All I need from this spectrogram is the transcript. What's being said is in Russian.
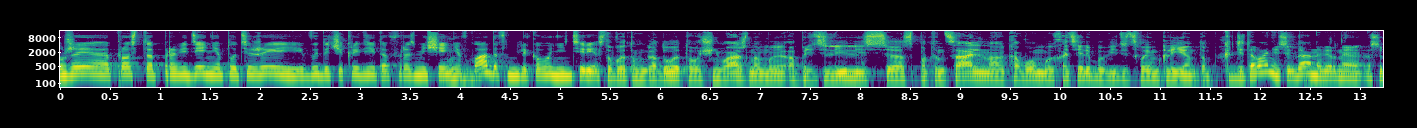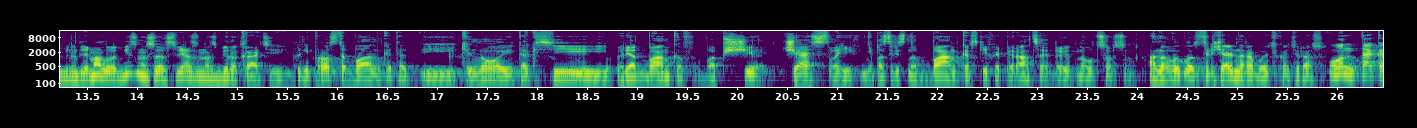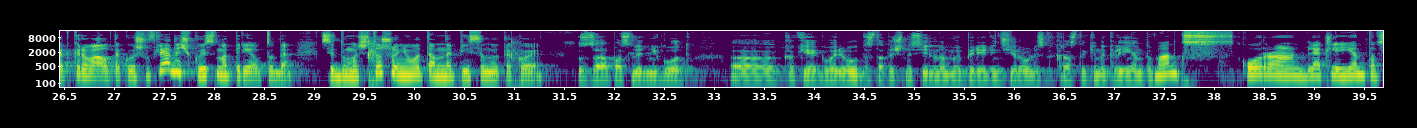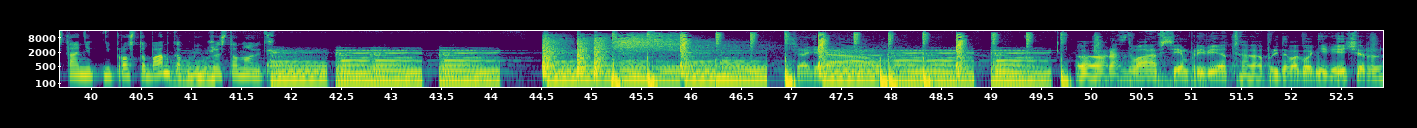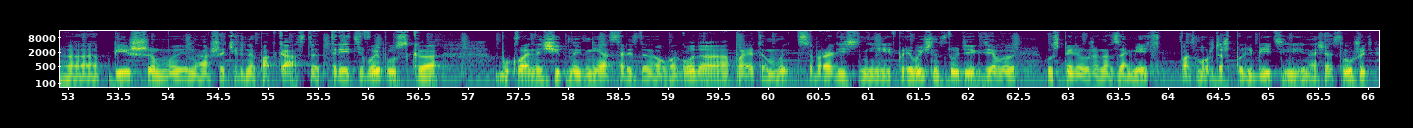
уже просто проведение платежей, выдача кредитов, размещение угу. вкладов ни для кого не интересно. В этом году это очень важно. Мы определились э, с потенциально, кого мы хотели бы видеть своим клиентом. Кредитование всегда, наверное, особенно для малого бизнеса, связано с бюрократией. Это не просто банк, это и кино, и такси. И... Ряд банков вообще часть своих непосредственно банковских операций дают на аутсорсинг. А Новый год встречали на работе хоть раз? Он так открывал такую шуфлядочку и смотрел туда. Все думают, что ж у него там написано такое. За последний год э, как я и говорю, достаточно сильно мы переориентировались как раз-таки на клиентов. Банк скоро для клиентов станет не просто банком, и уже становится. Check it out. Э, раз-два, всем привет. Э, предновогодний вечер. Пишем мы наш очередной подкаст, третий выпуск. Буквально считанные дни остались до Нового года, поэтому мы собрались не в привычной студии, где вы успели уже нас заметить, возможно, даже полюбить и начать слушать,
